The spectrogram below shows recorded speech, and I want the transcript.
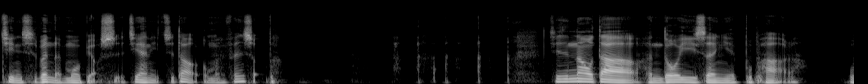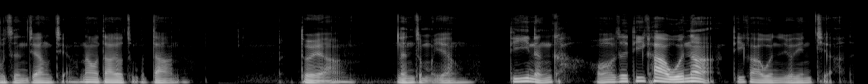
竟十分冷漠，表示：“既然你知道了，我们分手吧。”其实闹大，很多医生也不怕了。我只能这样讲，闹大又怎么大呢？对啊，能怎么样呢？低能卡哦，这低卡文啊，低卡文有点假的。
